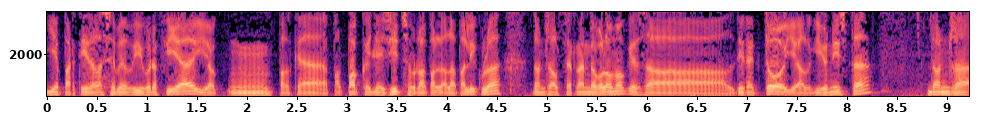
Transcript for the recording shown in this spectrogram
i a partir de la seva biografia, jo, mm, pel, que, pel poc que he llegit sobre la, la pel·lícula, doncs el Fernando Golomo, que és el director i el guionista, doncs ha,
